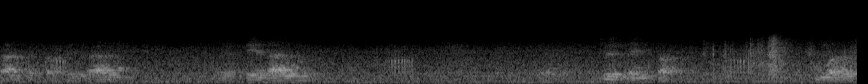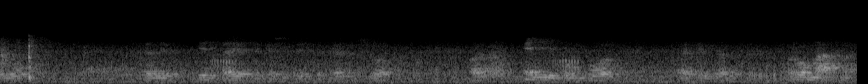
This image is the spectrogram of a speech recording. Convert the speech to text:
szállítás alatt élő áru, például csődbe a fuvarozó ezért kétszerértékesítésre kerül sor, az egyéb gomból elképzelhető a romáknak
